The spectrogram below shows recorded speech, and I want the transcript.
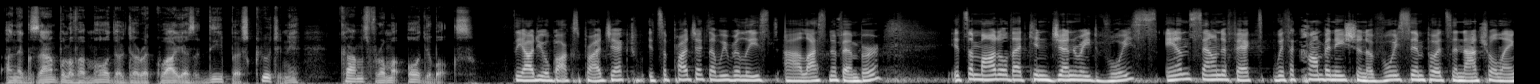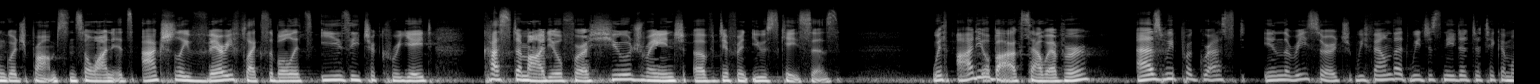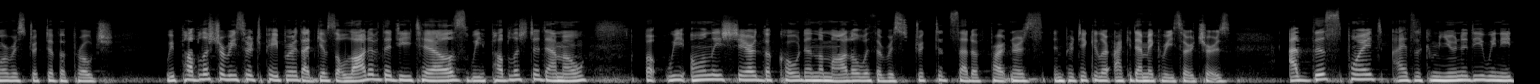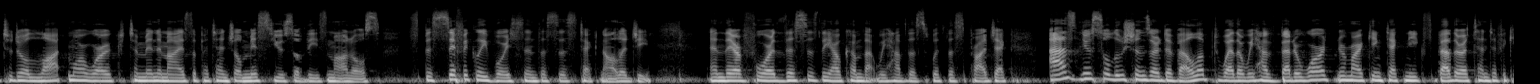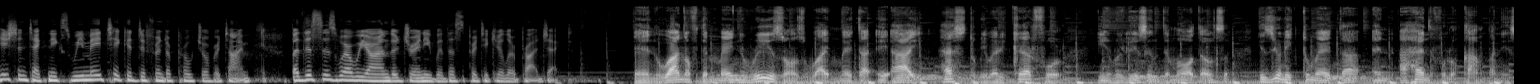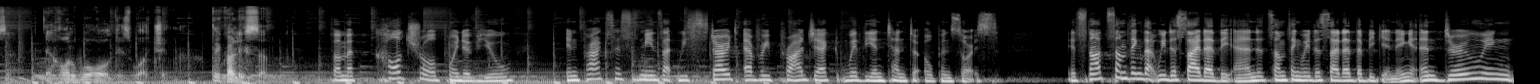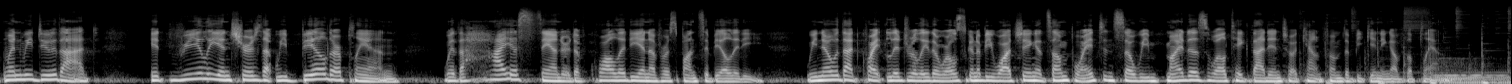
An example of a model that requires a deeper scrutiny comes from AudioBox. The AudioBox project, it's a project that we released uh, last November. It's a model that can generate voice and sound effects with a combination of voice inputs and natural language prompts and so on. It's actually very flexible. It's easy to create custom audio for a huge range of different use cases. With AudioBox, however, as we progressed in the research, we found that we just needed to take a more restrictive approach. We published a research paper that gives a lot of the details. We published a demo, but we only shared the code and the model with a restricted set of partners, in particular academic researchers. At this point, as a community, we need to do a lot more work to minimize the potential misuse of these models, specifically voice synthesis technology. And therefore, this is the outcome that we have this with this project. As new solutions are developed, whether we have better watermarking techniques, better authentication techniques, we may take a different approach over time. But this is where we are on the journey with this particular project. And one of the main reasons why Meta AI has to be very careful in releasing the models is unique to Meta and a handful of companies. The whole world is watching. Take a listen. From a cultural point of view, in practice, it means that we start every project with the intent to open source. It's not something that we decide at the end, it's something we decide at the beginning. And during, when we do that, it really ensures that we build our plan with the highest standard of quality and of responsibility. We know that quite literally the world's going to be watching at some point, and so we might as well take that into account from the beginning of the plan.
